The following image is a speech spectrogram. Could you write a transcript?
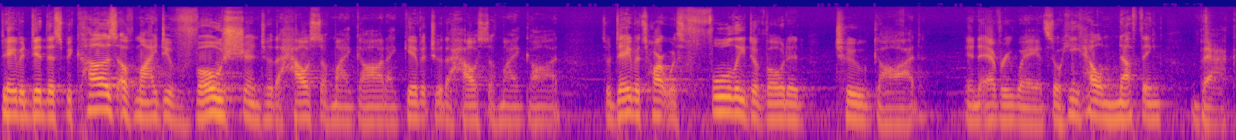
David did this because of my devotion to the house of my God. I give it to the house of my God. So David's heart was fully devoted to God in every way. And so he held nothing back.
